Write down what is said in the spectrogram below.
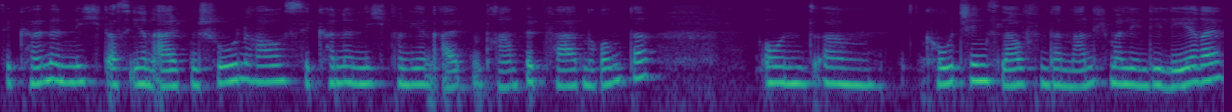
Sie können nicht aus ihren alten Schuhen raus, sie können nicht von ihren alten Trampelpfaden runter. Und ähm, Coachings laufen dann manchmal in die Leere,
